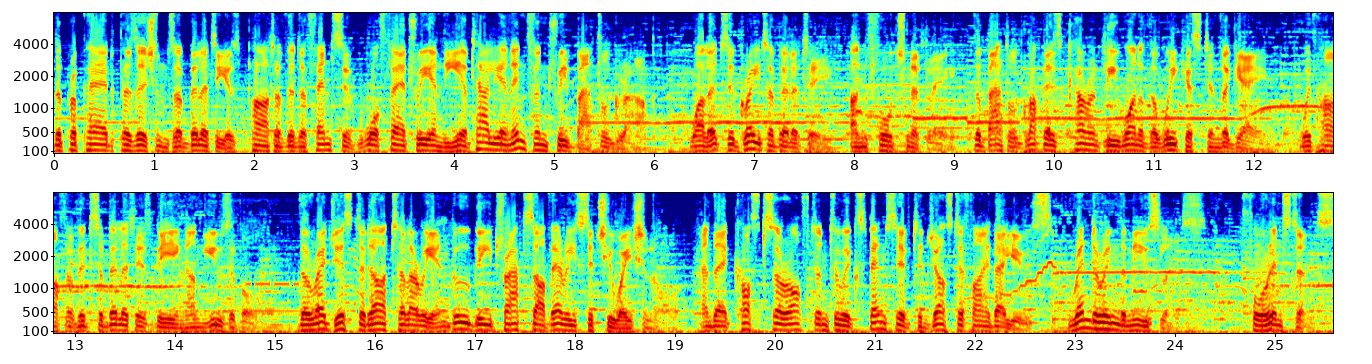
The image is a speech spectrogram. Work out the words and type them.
The prepared positions ability is part of the defensive warfare tree in the Italian infantry battle group. While it's a great ability, unfortunately, the battle group is currently one of the weakest in the game, with half of its abilities being unusable. The registered artillery and booby traps are very situational, and their costs are often too expensive to justify their use, rendering them useless. For instance,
